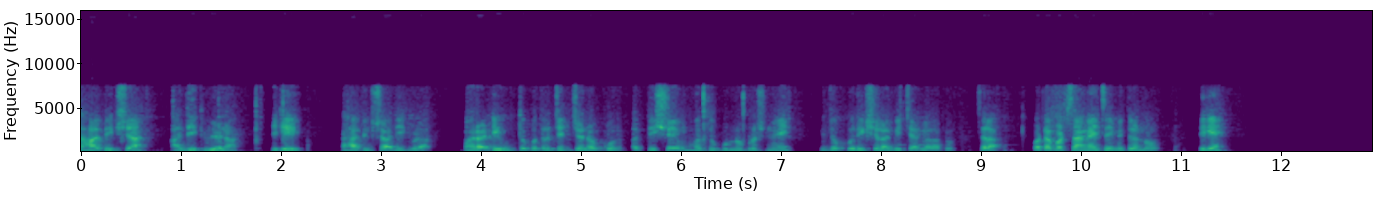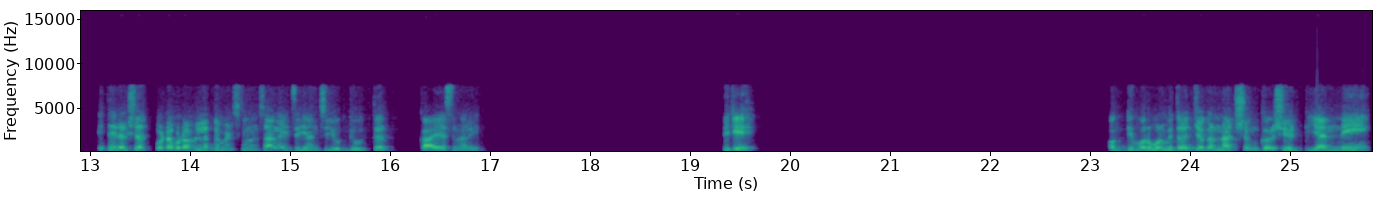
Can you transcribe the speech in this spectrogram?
दहा पेक्षा अधिक वेळा. ठीक आहे? दहा पेक्षा अधिक वेळा. मराठी वृत्तपत्राचे जनक कोण? अतिशय महत्त्वपूर्ण प्रश्न आहे की जो परीक्षेला विचारला जातो. चला पटापट सांगायचंय मित्रांनो. ठीक आहे? इथे लक्षात पटापट आपल्याला कमेंट्स करून सांगायचं यांचं योग्य उत्तर काय असणार आहे? ठीक आहे? अगदी बरोबर मित्र जगन्नाथ शंकर शेठ यांनी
